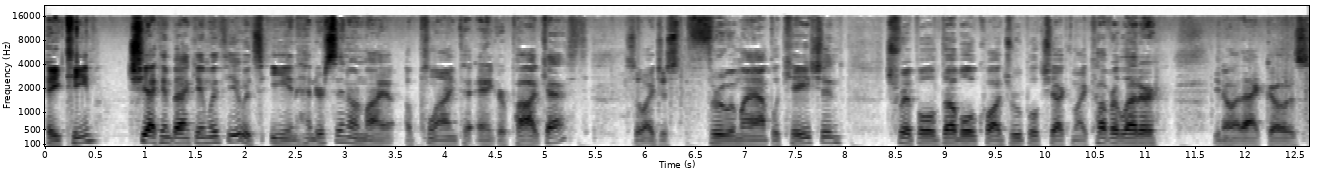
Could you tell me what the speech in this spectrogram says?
Hey, team. Checking back in with you. It's Ian Henderson on my Applying to Anchor podcast. So I just threw in my application, triple, double, quadruple checked my cover letter. You know how that goes.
